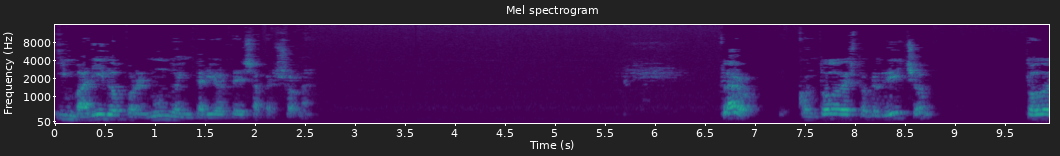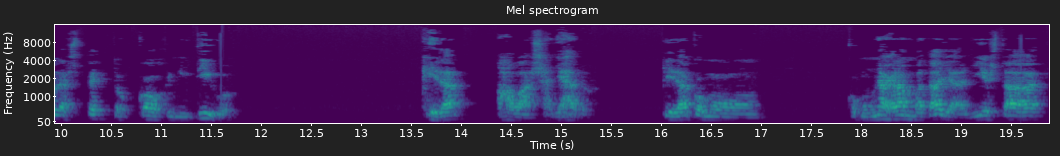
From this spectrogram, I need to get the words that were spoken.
invadido por el mundo interior de esa persona. Claro, con todo esto que le he dicho, todo el aspecto cognitivo queda avasallado queda como, como una gran batalla. Allí está,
